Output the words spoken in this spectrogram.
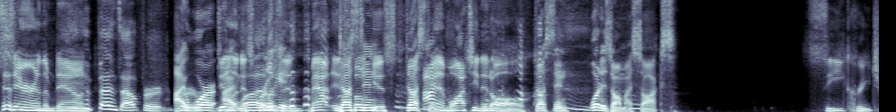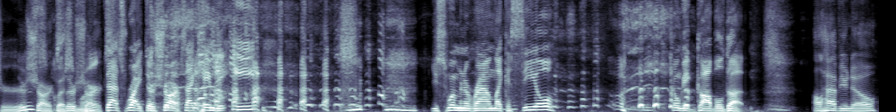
staring them down. Ben's out for. I for- wore- Dylan I- is look at- frozen. Matt is Dustin, focused. Dustin. I am watching it all. Dustin, what is on my socks? Sea creatures. They're sharks. question They're mark. sharks. That's right, they're sharks. I came to eat. You swimming around like a seal? Don't get gobbled up. I'll have you know,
